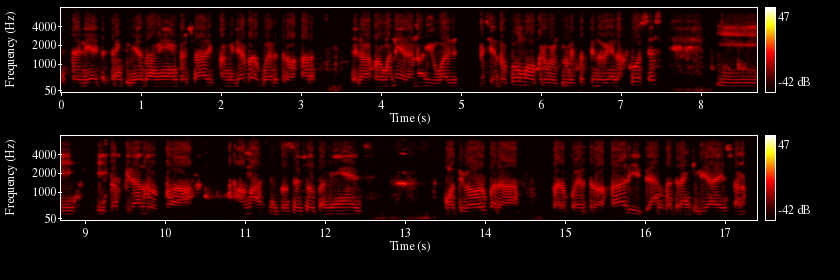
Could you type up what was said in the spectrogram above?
estabilidad y tranquilidad también personal y familiar para poder trabajar de la mejor manera no igual me siento cómodo creo que el club está haciendo bien las cosas y, está aspirando a, a más entonces eso también es motivador para, para poder trabajar y te dan la tranquilidad de eso, ¿no?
